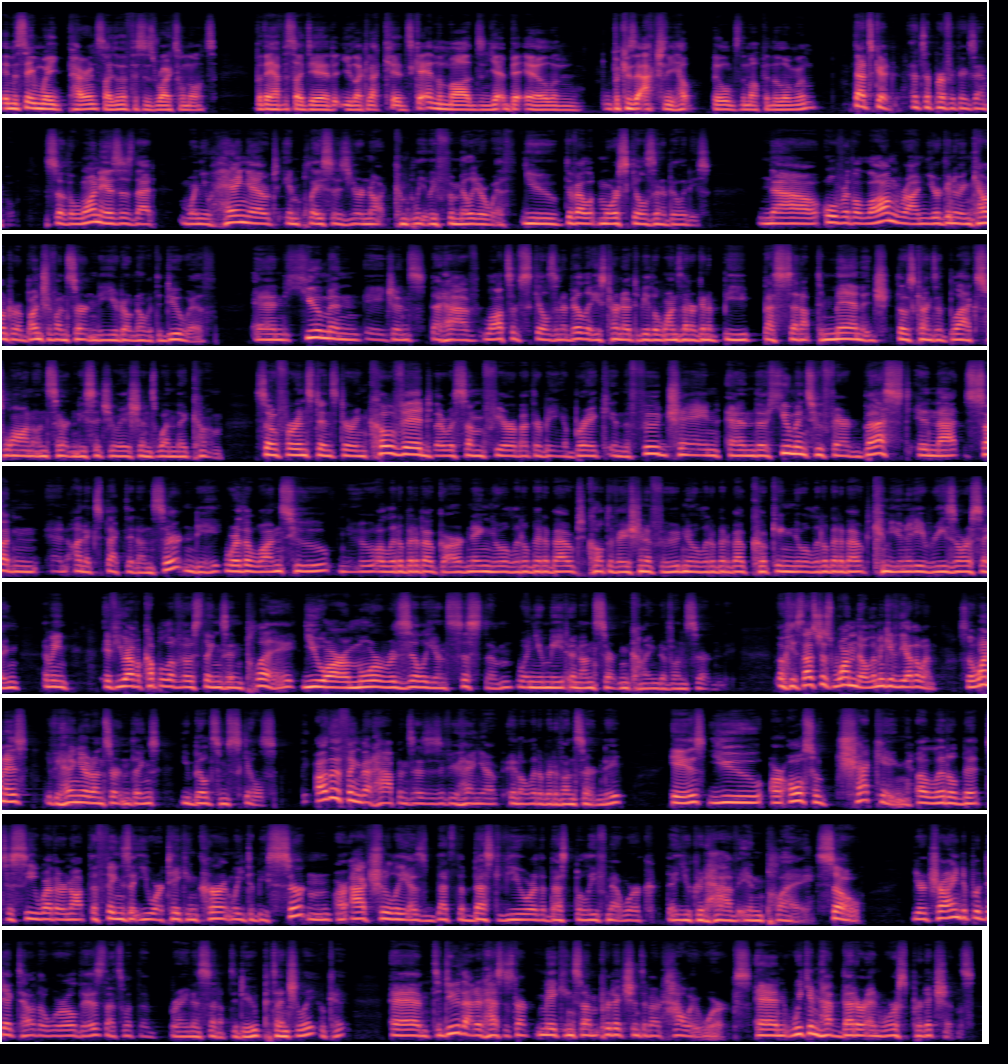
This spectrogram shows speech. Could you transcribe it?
In the same way, parents, I don't know if this is right or not, but they have this idea that you like let kids get in the mud and get a bit ill and because it actually help builds them up in the long run. That's good. That's a perfect example. So the one is is that when you hang out in places you're not completely familiar with, you develop more skills and abilities. Now, over the long run, you're going to encounter a bunch of uncertainty you don't know what to do with. And human agents that have lots of skills and abilities turn out to be the ones that are going to be best set up to manage those kinds of black swan uncertainty situations when they come. So, for instance, during COVID, there was some fear about there being a break in the food chain. And the humans who fared best in that sudden and unexpected uncertainty were the ones who knew a little bit about gardening, knew a little bit about cultivation of food, knew a little bit about cooking, knew a little bit about community resourcing. I mean, if you have a couple of those things in play, you are a more resilient system when you meet an uncertain kind of uncertainty. Okay, so that's just one though. Let me give you the other one. So, one is if you hang out on certain things, you build some skills. The other thing that happens is, is if you hang out in a little bit of uncertainty, is you are also checking a little bit to see whether or not the things that you are taking currently to be certain are actually as that's the best view or the best belief network that you could have in play. So you're trying to predict how the world is. That's what the brain is set up to do, potentially. Okay. And to do that, it has to start making some predictions about how it works. And we can have better and worse predictions.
